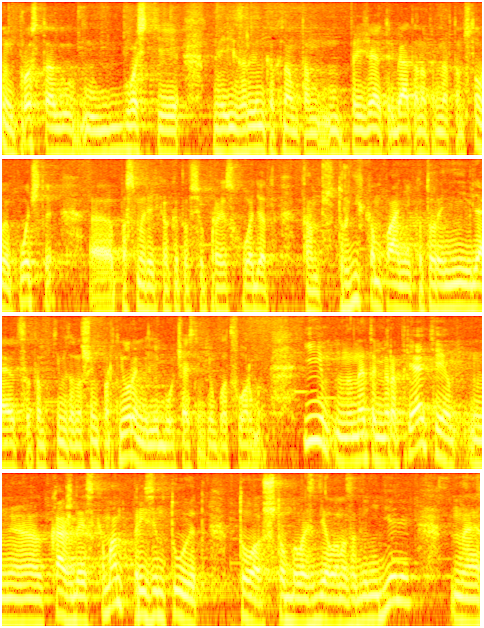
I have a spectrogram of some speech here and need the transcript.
ну и просто гости из рынка к нам там приезжают ребята, например, там с новой почты, посмотреть, как это все происходит, там с других компаний, которые не являются там какими-то нашими партнерами, либо участниками платформы. И на этом мероприятии каждая из команд презентует то, что было сделано за две недели, э,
